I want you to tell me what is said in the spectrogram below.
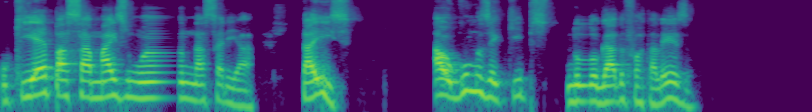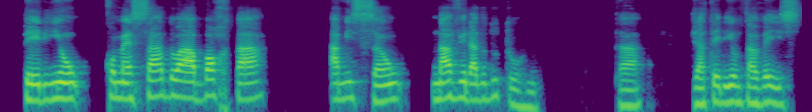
O que é passar mais um ano na Série A. Thaís, algumas equipes no lugar do Fortaleza teriam começado a abortar a missão na virada do turno, tá? Já teriam talvez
